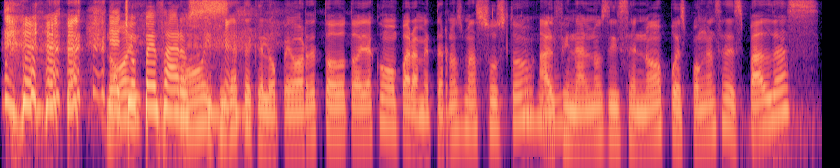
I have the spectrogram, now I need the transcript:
Ya y- chupé faros. No, y fíjate que lo peor de todo, todavía como para meternos más susto, al final nos dicen, no, pues pónganse de espaldas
